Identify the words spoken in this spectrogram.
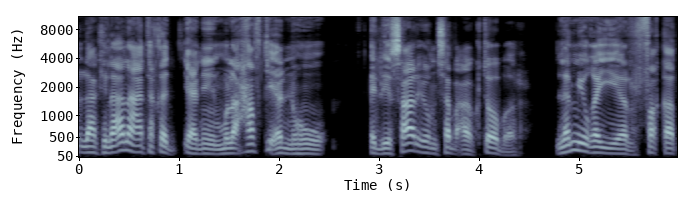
لكن أنا أعتقد يعني ملاحظتي أنه اللي صار يوم 7 أكتوبر لم يغير فقط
